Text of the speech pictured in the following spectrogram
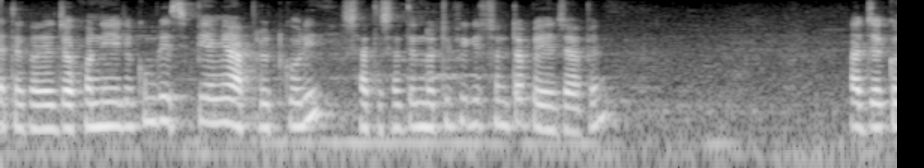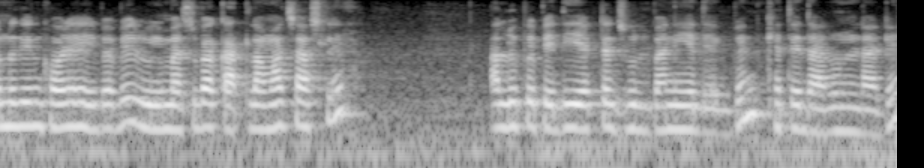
এতে করে যখনই এরকম রেসিপি আমি আপলোড করি, সাথে সাথে নোটিফিকেশনটা পেয়ে যাবেন। আর যে কোনো দিন ঘরে এইভাবে রুই মাছ বা কাতলা মাছ আসলে আলু পেঁপে দিয়ে একটা ঝুল বানিয়ে দেখবেন, খেতে দারুণ লাগে।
